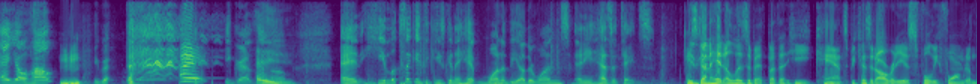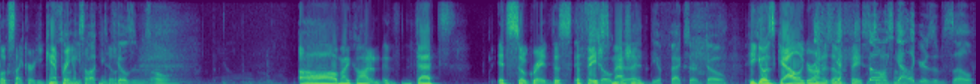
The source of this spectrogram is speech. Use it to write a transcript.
Hey, yo, hoe. Mhm. He, gra- Hey. he grabs a hoe. And he looks like I think he's going to hit one of the other ones. And he hesitates. He's gonna hit Elizabeth, but that he can't because it already is fully formed and looks like her. He can't bring so himself he fucking into kills it. him his own. Oh my god, that's it's so great. This the It's face so smashing. good. The effects are dope. He goes Gallagher on his own Yeah, face. He It's totally awesome. Gallagher's himself.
